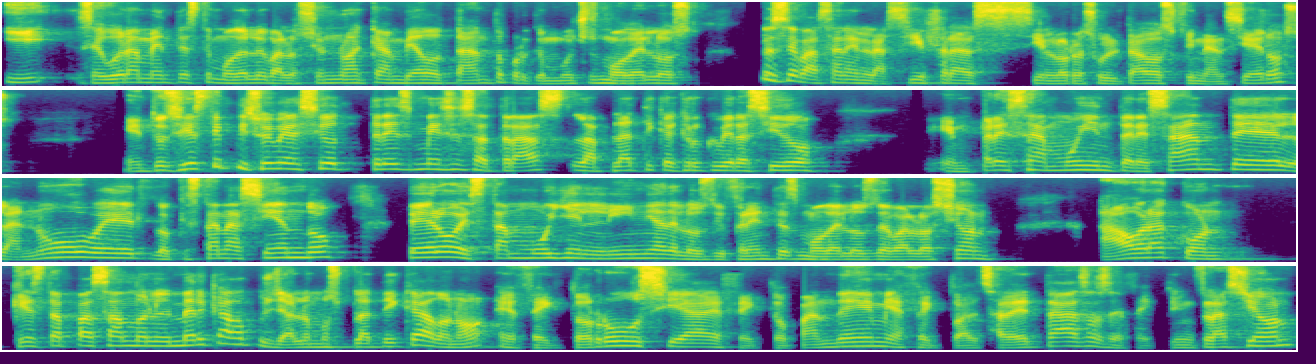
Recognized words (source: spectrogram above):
y seguramente este modelo de evaluación no ha cambiado tanto porque muchos modelos pues, se basan en las cifras y en los resultados financieros. Entonces, si este episodio hubiera sido tres meses atrás, la plática creo que hubiera sido empresa muy interesante, la nube, lo que están haciendo, pero está muy en línea de los diferentes modelos de evaluación. Ahora con ¿Qué está pasando en el mercado? Pues ya lo hemos platicado, ¿no? Efecto Rusia, efecto pandemia, efecto alza de tasas, efecto inflación.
